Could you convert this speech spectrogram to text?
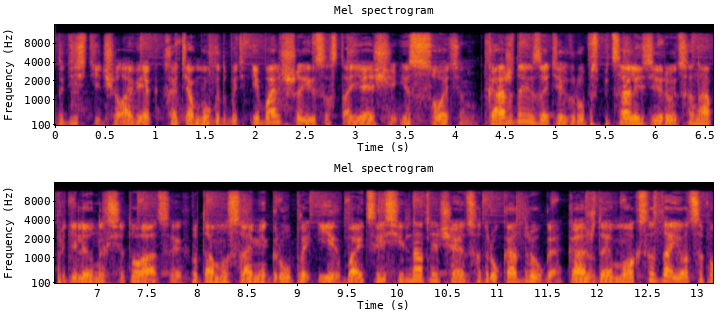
до 10 человек, хотя могут быть и большие, состоящие из сотен. Каждая из этих групп специализируется на определенных ситуациях, потому сами группы и их бойцы сильно отличаются друг от друга. Каждая МОК создается по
